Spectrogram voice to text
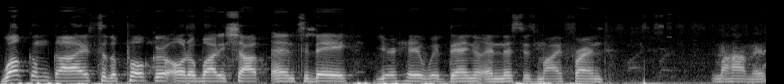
Welcome guys to the Poker Auto Body Shop and today you're here with Daniel and this is my friend Mohammed.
